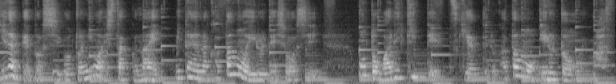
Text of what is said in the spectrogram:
きだけど仕事にはしたくないみたいな方もいるでしょうしもっと割り切って付き合ってる方もいると思います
